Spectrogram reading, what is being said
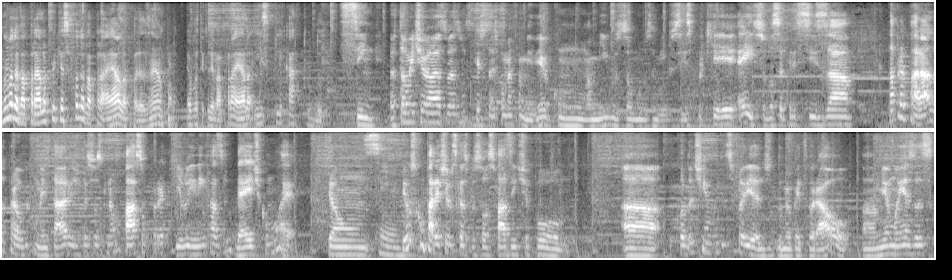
Não vou levar pra ela porque se for levar pra ela, por exemplo, eu vou ter que levar pra ela e explicar tudo. Sim, eu também tive as mesmas questões com a minha família, com amigos, alguns amigos cis, porque é isso, você precisa estar preparado para ouvir comentários de pessoas que não passam por aquilo e nem fazem ideia de como é. Então, Sim. Tem uns comparativos que as pessoas fazem, tipo. ah, quando eu tinha muita disforia do meu peitoral, ah, minha mãe às vezes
